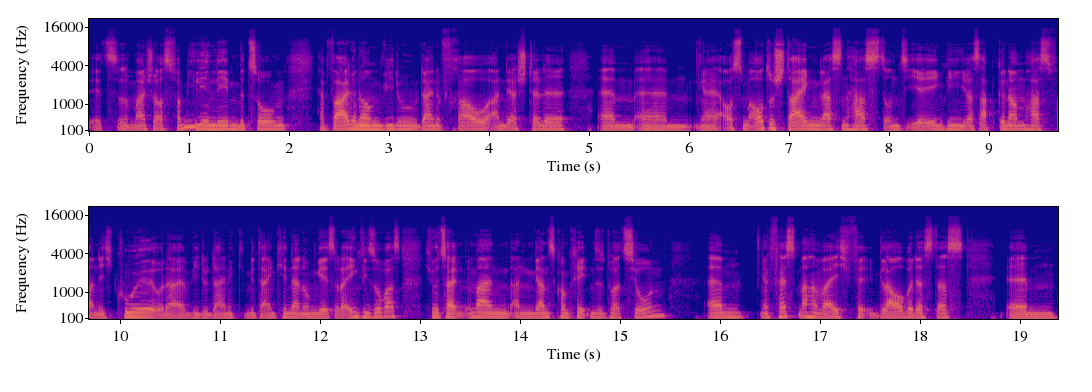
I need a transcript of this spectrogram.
jetzt zum Beispiel aus Familienleben bezogen, ich habe wahrgenommen, wie du deine Frau an der Stelle ähm, ähm, äh, aus dem Auto steigen lassen hast und ihr irgendwie was abgenommen hast, fand ich cool. Oder wie du deine, mit deinen Kindern umgehst oder irgendwie sowas. Ich würde es halt immer an, an, ganz konkreten Situationen ähm, festmachen, weil ich glaube, dass das ähm,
